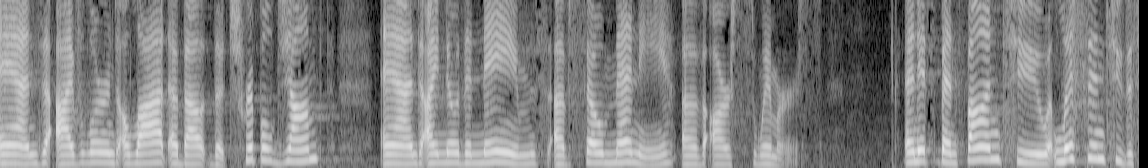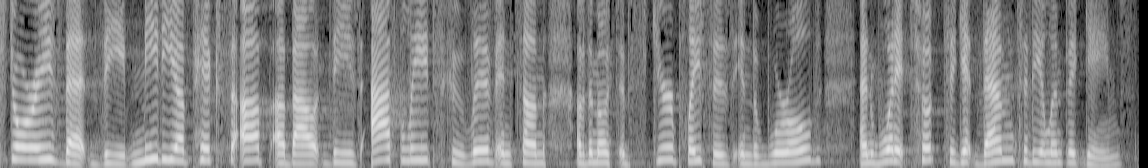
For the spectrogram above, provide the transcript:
and I've learned a lot about the triple jump, and I know the names of so many of our swimmers. And it's been fun to listen to the stories that the media picks up about these athletes who live in some of the most obscure places in the world and what it took to get them to the Olympic Games.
